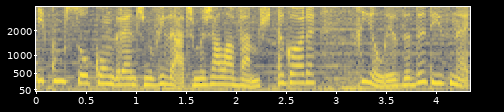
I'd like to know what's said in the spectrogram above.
E começou com grandes novidades, mas já lá vamos. Agora, realeza da Disney.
